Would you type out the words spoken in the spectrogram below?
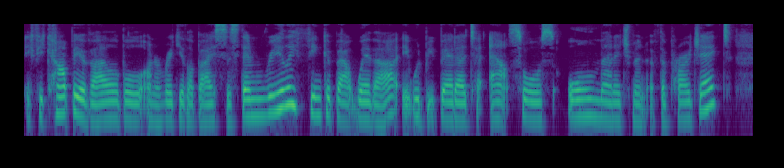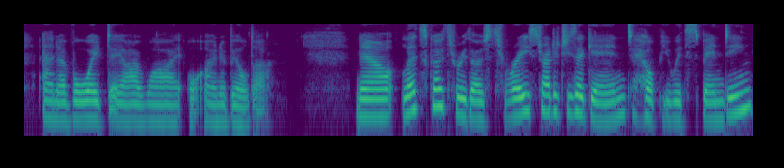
if you can't be available on a regular basis, then really think about whether it would be better to outsource all management of the project and avoid DIY or owner builder. Now, let's go through those three strategies again to help you with spending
